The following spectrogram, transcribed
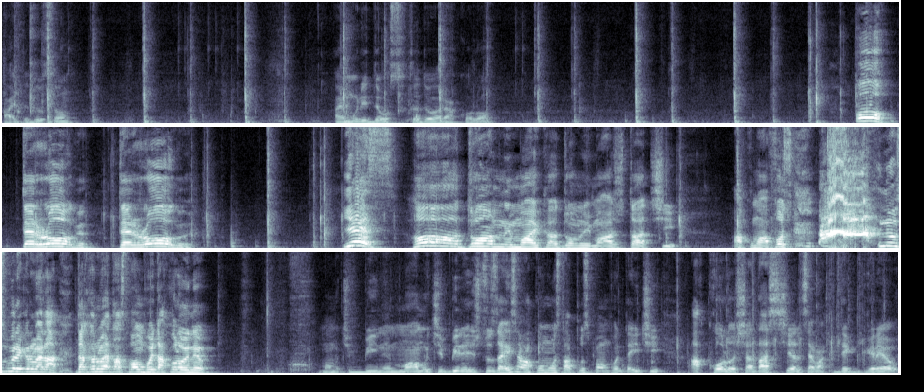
Hai de dus-o. Ai murit de 100 de ori acolo. Oh! Te rog! Te rog! Yes! Ha, doamne, maica domnului m-a ajutat și acum a fost... Ah! Nu spune că nu mi-a dat! Dacă nu mi-a dat spawn point acolo, ne... Mamă ce bine, mamă ce bine Deci tu îți dai seama cum ăsta a pus spawn point aici Acolo și a dat și el seama cât de greu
